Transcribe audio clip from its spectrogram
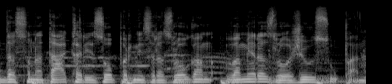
Da so natakari zoprni z razlogom, vam je razložil Zupan.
